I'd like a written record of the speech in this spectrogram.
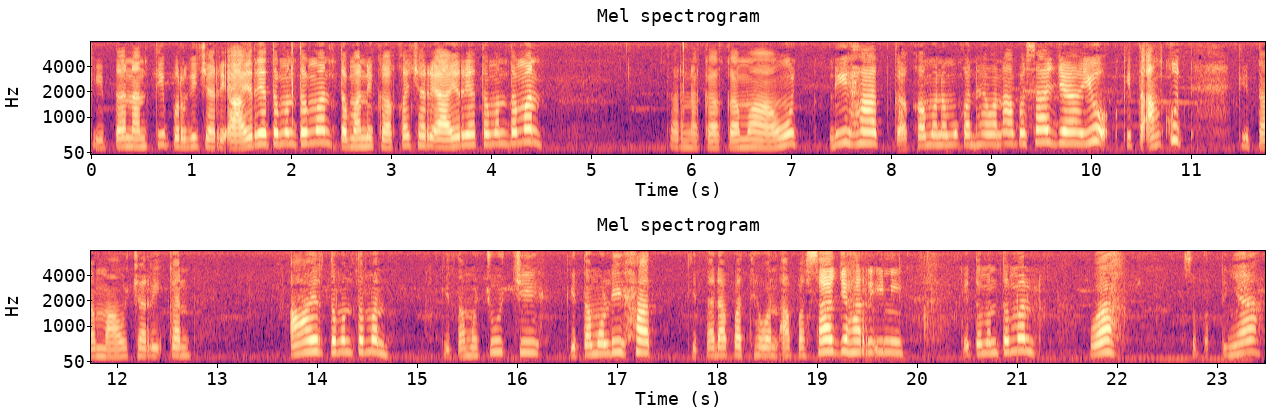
Kita nanti pergi cari air ya teman-teman. Temani kakak cari air ya teman-teman karena kakak mau lihat kakak menemukan hewan apa saja. Yuk kita angkut. Kita mau carikan air teman-teman. Kita mau cuci kita mau lihat. Kita dapat hewan apa saja hari ini. Oke teman-teman. Wah sepertinya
